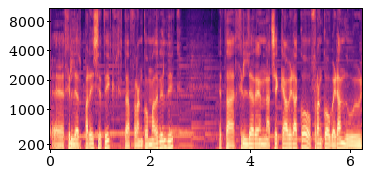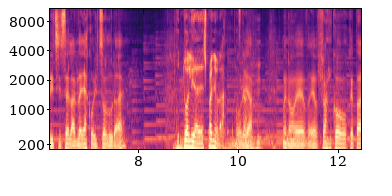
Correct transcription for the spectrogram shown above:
e, Hitler Parisetik eta Franco Madrildik, eta Hitlerren atxeka berako Franco berandu iritsi zela endaiako itzordura, eh? Puntualidade espainola. Horia. bueno, e, e, Franco eta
